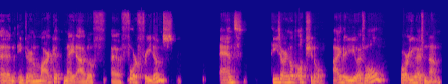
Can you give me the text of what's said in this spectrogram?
an internal market made out of uh, four freedoms, and these are not optional. Either you have all or you have none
